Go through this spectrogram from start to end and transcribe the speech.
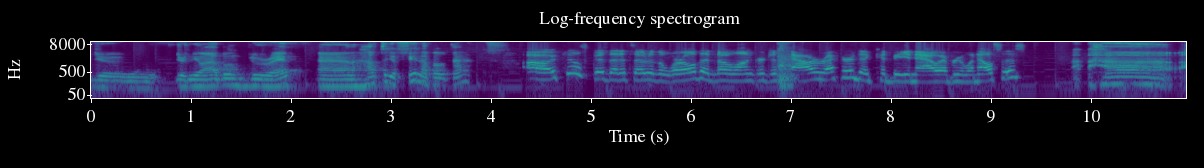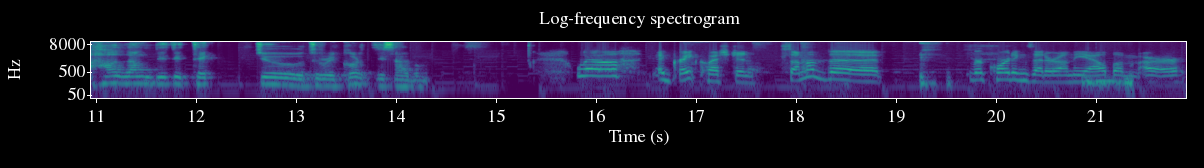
your your new album, Blue Rev. Uh, how do you feel about that? Oh, it feels good that it's out of the world and no longer just our record. It could be now everyone else's. Uh, how, how long did it take to to record this album? Well, a great question. Some of the recordings that are on the album are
